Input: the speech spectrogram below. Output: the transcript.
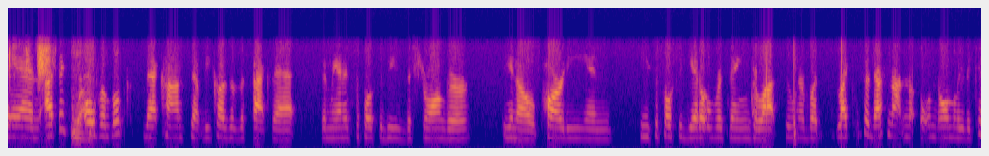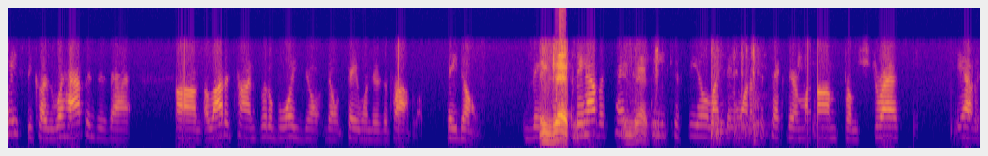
And I think we right. overlook that concept because of the fact that the man is supposed to be the stronger, you know, party and he's supposed to get over things a lot sooner. But like you said, that's not no- normally the case because what happens is that um, a lot of times little boys don't don't say when there's a problem. They don't. They, exactly. They, they have a tendency exactly. to feel like they want to protect their mom from stress. They have a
